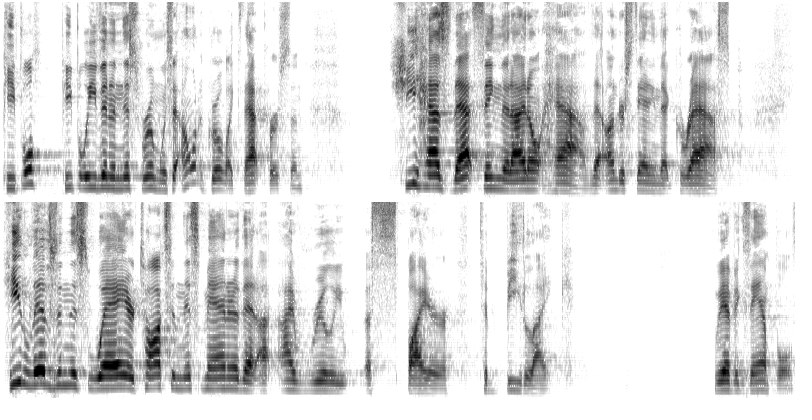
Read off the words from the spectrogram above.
People, people even in this room, we say, I want to grow like that person. She has that thing that I don't have, that understanding, that grasp he lives in this way or talks in this manner that I, I really aspire to be like. We have examples.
